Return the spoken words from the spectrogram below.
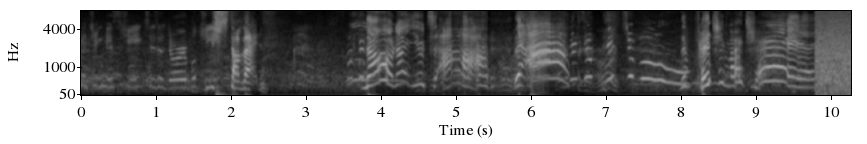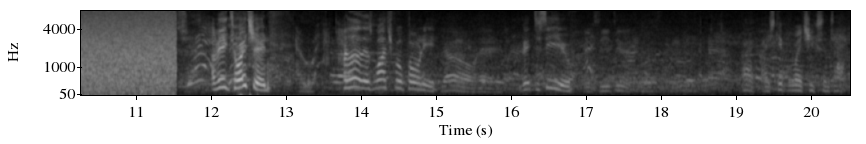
Pitching his cheeks, his adorable cheeks. You cheeks. stop that! no, not you! T- ah! Ah! They're so pitchable! They're pitching my chair! I'm being tortured. Hello, there's Watchful Pony. Yo, hey. Great to see you. Good to see you too. Alright, I escaped with my cheeks intact.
